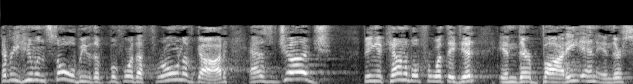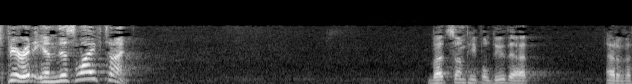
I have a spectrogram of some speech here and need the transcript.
Every human soul will be before the throne of God as judge, being accountable for what they did in their body and in their spirit in this lifetime. But some people do that out of a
